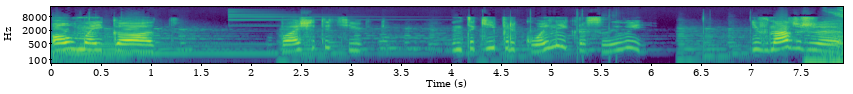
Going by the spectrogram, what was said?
О май гад. Бачите тільки? Він такий прикольний, красивий. І в нас вже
